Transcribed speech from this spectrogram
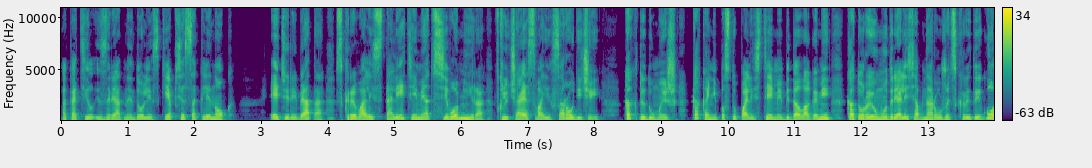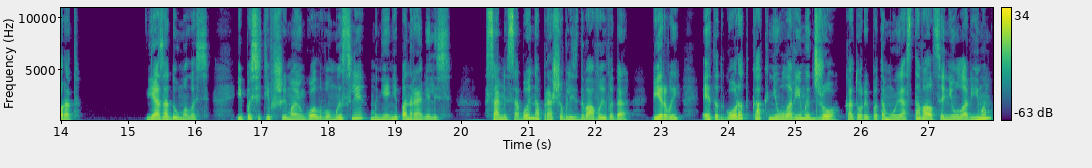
окатил изрядной долей скепсиса клинок. Эти ребята скрывались столетиями от всего мира, включая своих сородичей. Как ты думаешь, как они поступали с теми бедолагами, которые умудрялись обнаружить скрытый город? Я задумалась, и посетившие мою голову мысли мне не понравились. Сами собой напрашивались два вывода. Первый этот город как неуловимый Джо, который потому и оставался неуловимым,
